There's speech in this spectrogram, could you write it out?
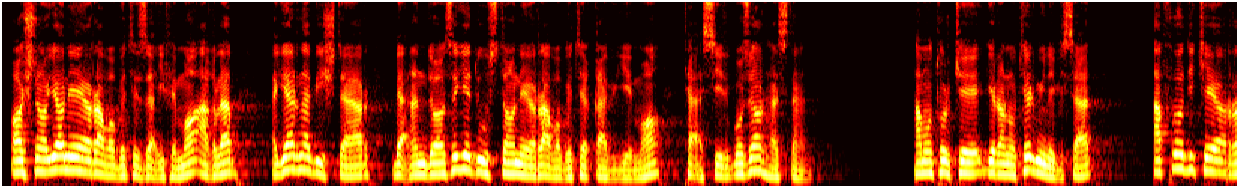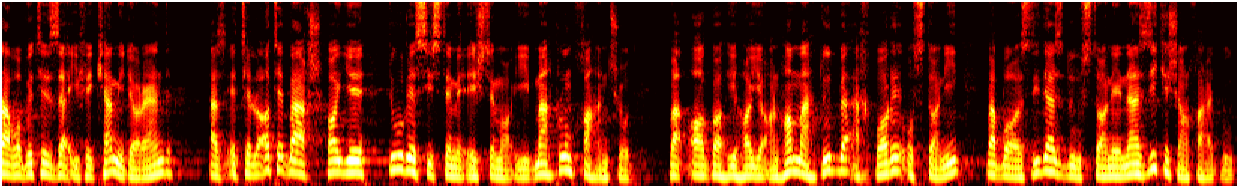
آشنایان روابط ضعیف ما اغلب اگر نه بیشتر به اندازه دوستان روابط قوی ما تأثیر گذار هستند. همانطور که گرانوتر می نویسد افرادی که روابط ضعیف کمی دارند از اطلاعات بخش های دور سیستم اجتماعی محروم خواهند شد و آگاهی های آنها محدود به اخبار استانی و بازدید از دوستان نزدیکشان خواهد بود.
